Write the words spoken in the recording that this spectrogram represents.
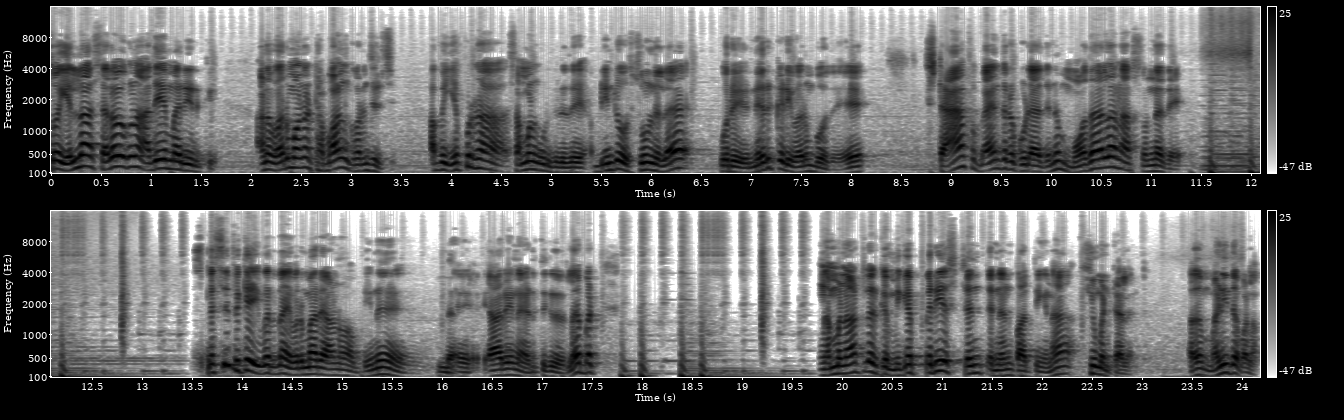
ஸோ எல்லா செலவுகளும் அதே மாதிரி இருக்கு. ஆனால் வருமானம் டபால்னு குறைஞ்சிருச்சு. அப்போ எப்படிடா சம்பளம் கொடுக்குறது அப்படின்ற ஒரு சூழ்நிலை ஒரு நெருக்கடி வரும்போது ஸ்டாஃப் பயந்துடக்கூடாதுன்னு முதல்ல நான் சொன்னதே. ஸ்பெசிஃபிக்காக இவர் தான் இவர் மாதிரி ஆனோம் அப்படின்னு இல்ல. யாரையும் நான் எடுத்துக்கிறது இல்லை. பட் நம்ம நாட்டில் இருக்க மிகப்பெரிய ஸ்ட்ரென்த் என்னன்னு பார்த்தீங்கன்னா ஹியூமன் டேலண்ட் அதாவது மனித வளம்.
